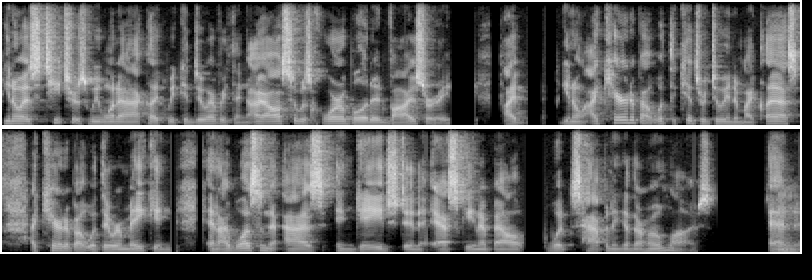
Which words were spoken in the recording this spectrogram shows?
you know, as teachers, we want to act like we can do everything. I also was horrible at advisory. I you know, I cared about what the kids were doing in my class. I cared about what they were making, and I wasn't as engaged in asking about what's happening in their home lives and mm.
